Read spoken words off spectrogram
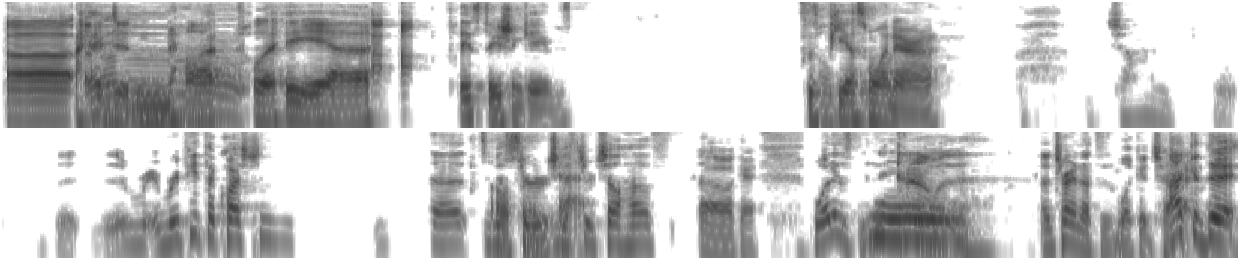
Uh, I did not play uh, PlayStation games. This is Oh. PS1 era. John. Re- repeat the question, uh, Mr. in chat. Mr. Chillhouse. Oh, okay. What is? The, I'm trying not to look at chat. I can do it.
